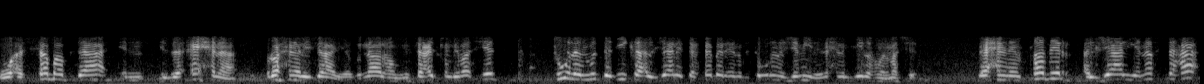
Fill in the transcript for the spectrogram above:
والسبب ده إن إذا إحنا رحنا لجالية قلنا لهم نساعدكم بمسجد طول المدة ديك الجالية تعتبر إنه بيصورنا جميل ان إحنا نبني لهم المسجد. فإحنا ننتظر الجالية نفسها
